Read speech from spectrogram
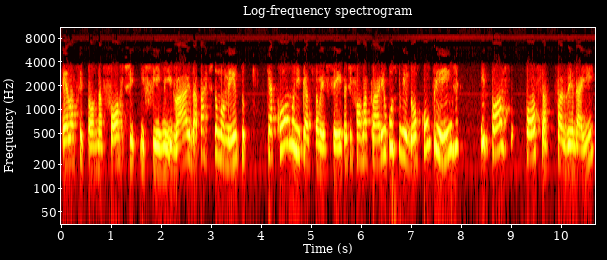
ela se torna forte e firme e válida a partir do momento que a comunicação é feita de forma clara e o consumidor compreende e possa, possa fazer daí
